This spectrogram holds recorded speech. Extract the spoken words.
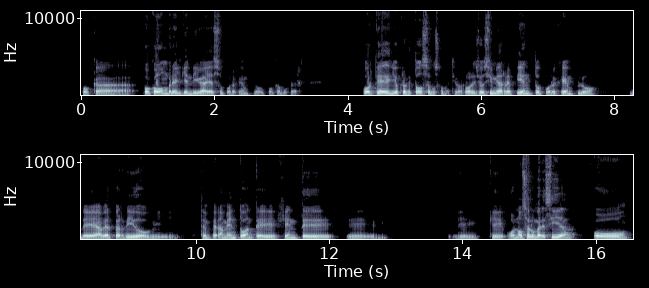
poca, poco hombre el quien diga eso, por ejemplo, poca mujer. Porque yo creo que todos hemos cometido errores. Yo sí me arrepiento, por ejemplo, de haber perdido mi temperamento ante gente eh, eh, que o no se lo merecía o,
